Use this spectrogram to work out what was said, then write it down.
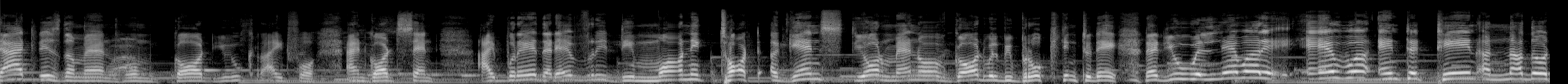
That is the man whom God you cried for and God sent. I pray that every demonic thought against your man of God will be broken today. That you will never ever entertain another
